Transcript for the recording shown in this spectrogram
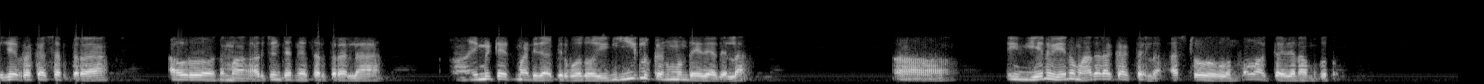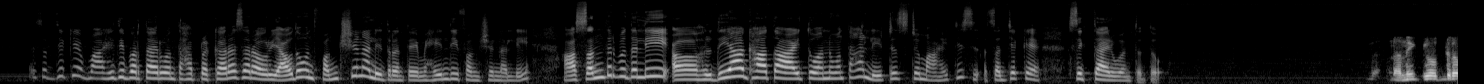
ವಿಜಯ್ ಪ್ರಕಾಶ್ ಸರ್ ತರ, ಅವರು ನಮ್ಮ ಅರ್ಜುನ್ ಜನ್ಯ ಸರ್ ತರ ಎಲ್ಲ ಇಮಿಟೇಟ್ ಮಾಡಿದಾಗಿರ್ಬೋದು ಈಗಲೂ ಕಣ್ ಕಣ್ಮುಂದೆ ಇದೆ ಅದೆಲ್ಲ. ಏನು ಏನು ಮಾತಾಡಕ್ ಆಗ್ತಾ ಇಲ್ಲ. ಅಷ್ಟು ನೋವಾಗ್ತಾ ಇದೆ ನಮಗೂ ಸದ್ಯಕ್ಕೆ ಮಾಹಿತಿ ಬರ್ತಾ ಇರುವಂತಹ ಪ್ರಕಾರ ಸರ್ ಅವರು ಯಾವುದೋ ಒಂದು ಫಂಕ್ಷನ್ ಅಲ್ಲಿ ಇದ್ರಂತೆ ಮೆಹಂದಿ ಫಂಕ್ಷನ್ ಅಲ್ಲಿ. ಆ ಸಂದರ್ಭದಲ್ಲಿ ಹೃದಯಾಘಾತ ಆಯಿತು ಅನ್ನುವಂತಹ ಲೇಟೆಸ್ಟ್ ಮಾಹಿತಿ ಸದ್ಯಕ್ಕೆ ಸಿಗ್ತಾ ಇರುವಂತದ್ದು ನನಗೆ ಗೊತ್ತಿರೋ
